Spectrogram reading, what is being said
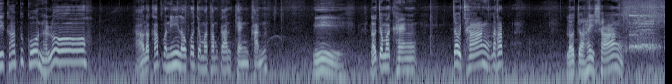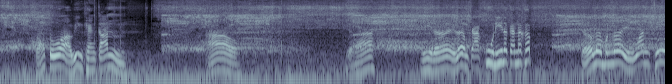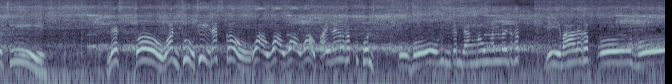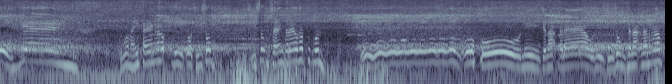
สวัสดีครับทุกคนฮัลโหลเอาละครับ วันนี้เราก็จะมาทำการแข่งขัน นี่ เราจะมาแข่งเจ้าช้างนะครับ เราจะให้ช้างสองตัววิ่งแข่งกันอ้าวเดี๋ยวนะนี่เลยเริ่มจากคู่นี้แล้วกันนะครับ เดี๋ยวเราเริ่มมันเลย one two three let's go one two three let's go ว้าวว้าวว้าวว้าวไปแล้วนะครับทุกคน โอ้โห วิ่งกันอย่างเมามันเลยนะครับ นี่มาแล้วครับ โอ้โห เย้ตัวไหนแซงแล้วครับ นี่ก็สีส้ม สีส้มแซงไปแล้วครับทุกคน โอ้โหโอ้โห นี่ชนะไปแล้ว นี่สีส้มชนะแล้วนะครับ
